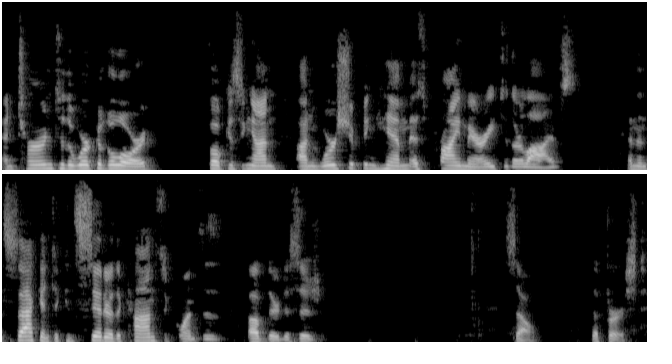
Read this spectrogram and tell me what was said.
and turn to the work of the Lord, focusing on, on worshiping Him as primary to their lives. And then, second, to consider the consequences of their decision. So, the first,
